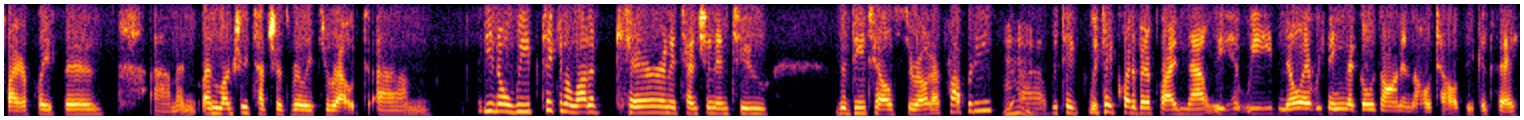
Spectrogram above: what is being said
fireplaces um, and, and luxury touches really throughout. Um, you know, we've taken a lot of care and attention into the details throughout our properties. Mm-hmm. Uh, we take we take quite a bit of pride in that. We we know everything that goes on in the hotels, you could say.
